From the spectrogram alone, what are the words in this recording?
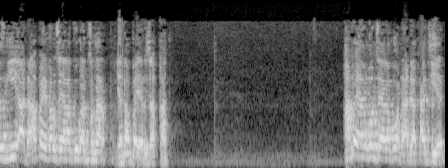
rezeki ada, apa yang harus saya lakukan sekarang? Ternyata bayar zakat. Apa yang akan saya lakukan? Ada kajian.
